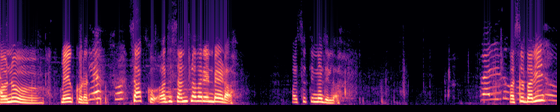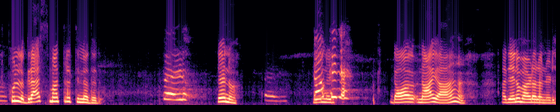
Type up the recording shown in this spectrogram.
ಅವನು ಮೇವು ಕೊಡೋಕ್ಕೆ. ಸಾಕು ಅದು ಸನ್ಫ್ಲವರ್ ಏನು ಬೇಡ. ಹಸು ತಿನ್ನೋದಿಲ್ಲ. ಹಸು ಬರೀ ಹುಲ್ಲು ಗ್ರಾಸ್ ಮಾತ್ರ ತಿನ್ನೋದದು. ಏನು? ಏನು ಡಾ, ನಾಯ? ಅದೇನು ಮಾಡಲ್ಲ ನೋಡಿ.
